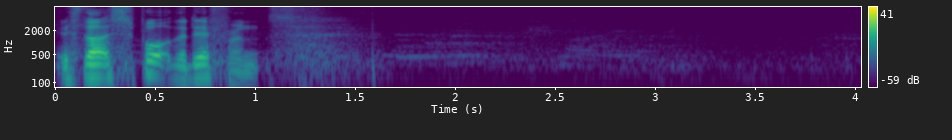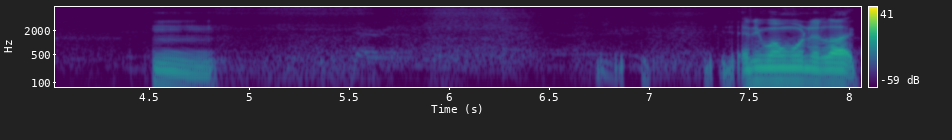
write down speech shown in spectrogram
It's like spot the difference. Hmm. Anyone want to like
